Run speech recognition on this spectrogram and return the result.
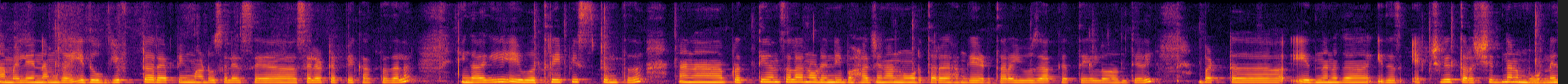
ಆಮೇಲೆ ನಮ್ಗೆ ಇದು ಗಿಫ್ಟ್ ರ್ಯಾಪಿಂಗ್ ಮಾಡೋ ಸಲ ಸೆಲೋ ಟೆಪ್ ಬೇಕಾಗ್ತದಲ್ಲ? ಹೀಗಾಗಿ ಇವು ತ್ರೀ ಪೀಸ್ ಬಂತದ. ನಾನು ಪ್ರತಿಯೊಂದು ಸಲ ನೋಡೀನಿ ಬಹಳ ಜನ ನೋಡ್ತಾರೆ, ಹಾಗೆ ಇಡ್ತಾರೆ ಯೂಸ್ ಆಗತ್ತೆ ಇಲ್ಲೋ ಅಂತೇಳಿ. ಬಟ್ ಇದು ನನಗೆ, ಇದು ಆ್ಯಕ್ಚುಲಿ ತರಿಸಿದ್ದು ನಾನು ಮೂರನೇ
